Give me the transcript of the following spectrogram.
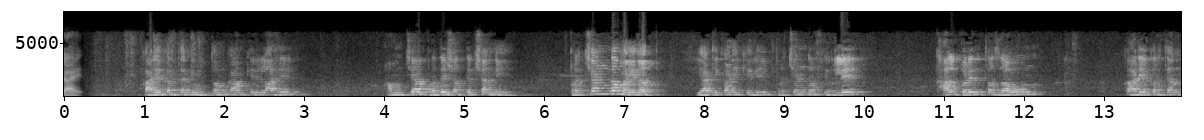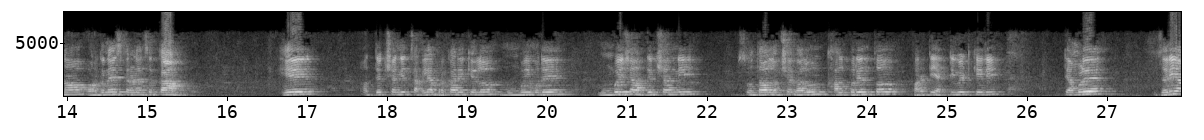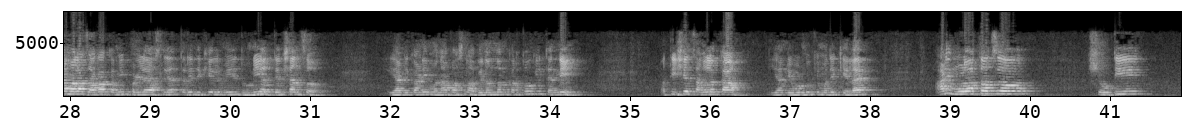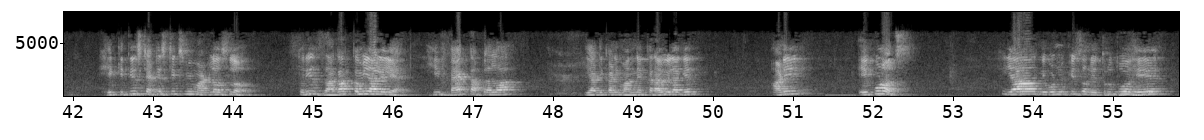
अपेक्षा आहे कार्यकर्त्यांनी उत्तम काम केलेलं आहे. आमच्या प्रदेश अध्यक्षांनी प्रचंड मेहनत या ठिकाणी केली प्रचंड फिरले. खालपर्यंत जाऊन कार्यकर्त्यांना ऑर्गनाईज करण्याचं काम हे अध्यक्षांनी चांगल्या प्रकारे केलं. मुंबईमध्ये मुंबईच्या अध्यक्षांनी स्वतः लक्ष घालून खालपर्यंत पार्टी ॲक्टिवेट केली. त्यामुळे जरी आम्हाला जागा कमी पडल्या असल्या तरी देखील मी दोन्ही अध्यक्षांचं या ठिकाणी मनापासून अभिनंदन करतो की त्यांनी अतिशय चांगलं काम या निवडणुकीमध्ये केलं आहे आणि मुळातच शेवटी हे किती स्टॅटिस्टिक्स मी मांडलं असलं तरी जागा कमी आलेल्या आहेत. ही फॅक्ट आपल्याला या ठिकाणी मान्य करावी लागेल. आणि एकूणच या निवडणुकीचं नेतृत्व हे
